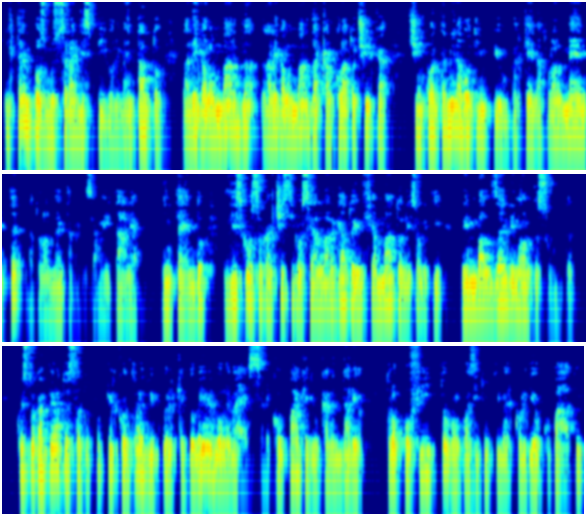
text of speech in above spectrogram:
Il tempo smusserà gli spigoli, ma intanto la Lega Lombarda, la Lega Lombarda ha calcolato circa 50.000 voti in più, perché naturalmente, naturalmente perché siamo in Italia intendo, il discorso calcistico si è allargato e infiammato nei soliti rimbalzelli nord-sud. Questo campionato è stato tutto il contrario di quel che doveva e voleva essere, colpa anche di un calendario troppo fitto, con quasi tutti i mercoledì occupati.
